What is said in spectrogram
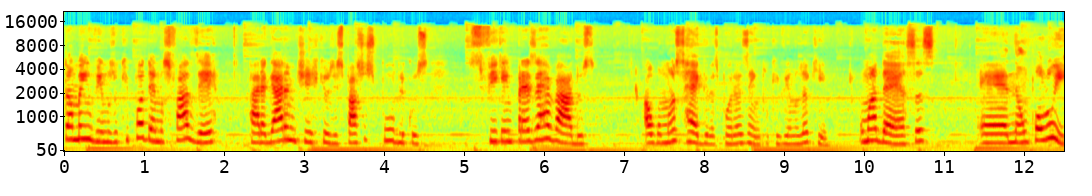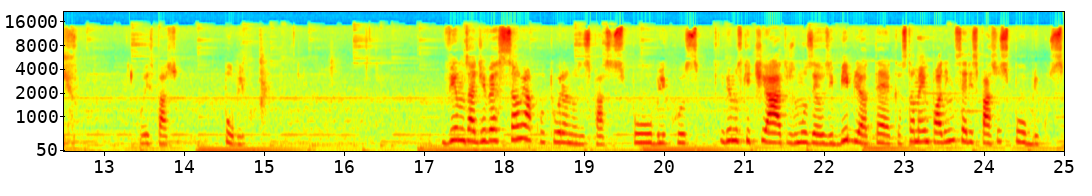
Também vimos o que podemos fazer para garantir que os espaços públicos fiquem preservados. Algumas regras, por exemplo, que vimos aqui. Uma dessas é não poluir o espaço público. Vimos a diversão e a cultura nos espaços públicos, vimos que teatros, museus e bibliotecas também podem ser espaços públicos.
